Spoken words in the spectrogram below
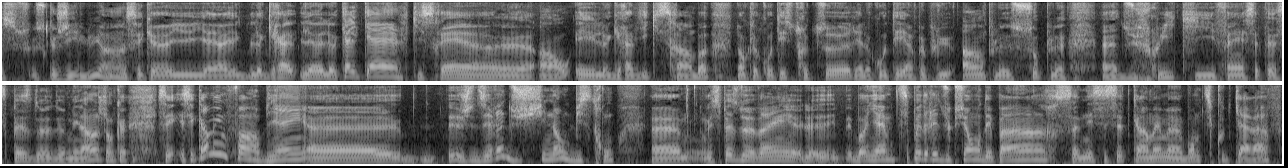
ce que j'ai lu, hein, c'est que y a le, calcaire qui serait euh, en haut et le gravier qui serait en bas. Donc le côté structure et le côté un peu plus ample, souple euh, du fruit qui fait cette espèce de, mélange. Donc c'est quand même fort bien, je dirais du chinon de bistrot, espèce de vin. bon, il y a un petit peu de réduction au départ, ça nécessite quand même un bon petit coup de carafe.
